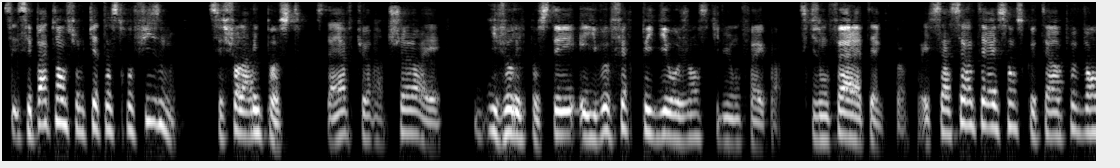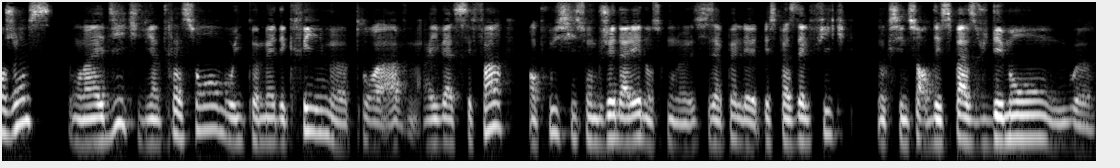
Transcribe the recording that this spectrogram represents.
c'est pas tant sur le catastrophisme, c'est sur la riposte. C'est-à-dire que Archer est, il veut riposter et il veut faire payer aux gens ce qu'ils lui ont fait, quoi. Ce qu'ils ont fait à la tête, quoi. Et c'est assez intéressant ce côté un peu vengeance. On en a dit qu'il devient très sombre, où il commet des crimes pour arriver à ses fins. En plus, ils sont obligés d'aller dans ce qu'on, qu'ils appellent l'espace delphique. Donc, c'est une sorte d'espace du démon où euh,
